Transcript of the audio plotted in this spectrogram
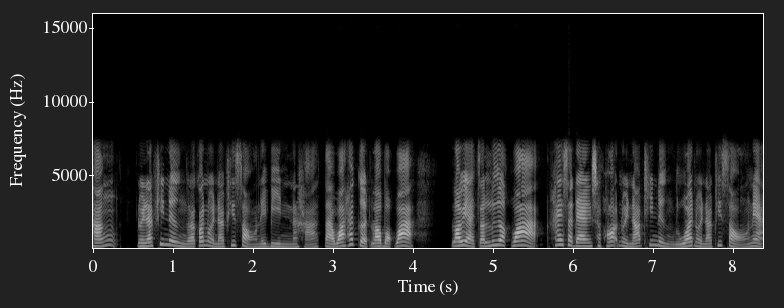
ทั้งหน่วยนับที่ 1 แล้วก็หน่วยนับที่ 2 ในบินนะคะ แต่ว่าถ้าเกิดเราบอกว่าเราอยากจะเลือกว่าให้แสดงเฉพาะหน่วยนับที่ 1 หรือว่าหน่วยนับที่2เนี่ย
